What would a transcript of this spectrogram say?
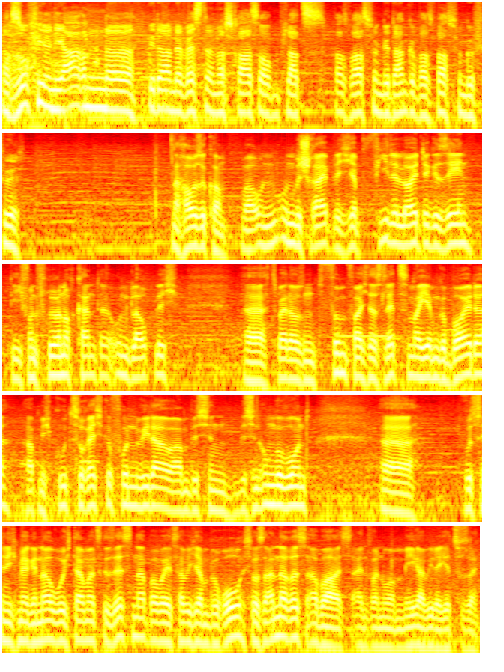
Nach so vielen Jahren äh, wieder an der Westender Straße auf dem Platz. Was war es für ein Gedanke, was war es für ein Gefühl? Nach Hause kommen, war un unbeschreiblich. Ich habe viele Leute gesehen, die ich von früher noch kannte, unglaublich. Äh, 2005 war ich das letzte Mal hier im Gebäude, habe mich gut zurechtgefunden wieder, war ein bisschen, bisschen ungewohnt. Äh, ich wusste nicht mehr genau, wo ich damals gesessen habe, aber jetzt habe ich am Büro, ist was anderes, aber es ist einfach nur mega wieder hier zu sein.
